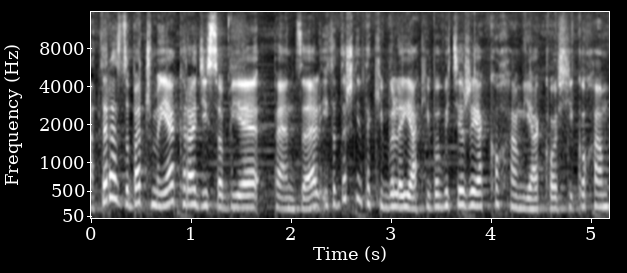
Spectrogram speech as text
A teraz zobaczmy, jak radzi sobie pędzel. I to też nie taki byle jaki, bo wiecie, że ja kocham jakość i kocham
